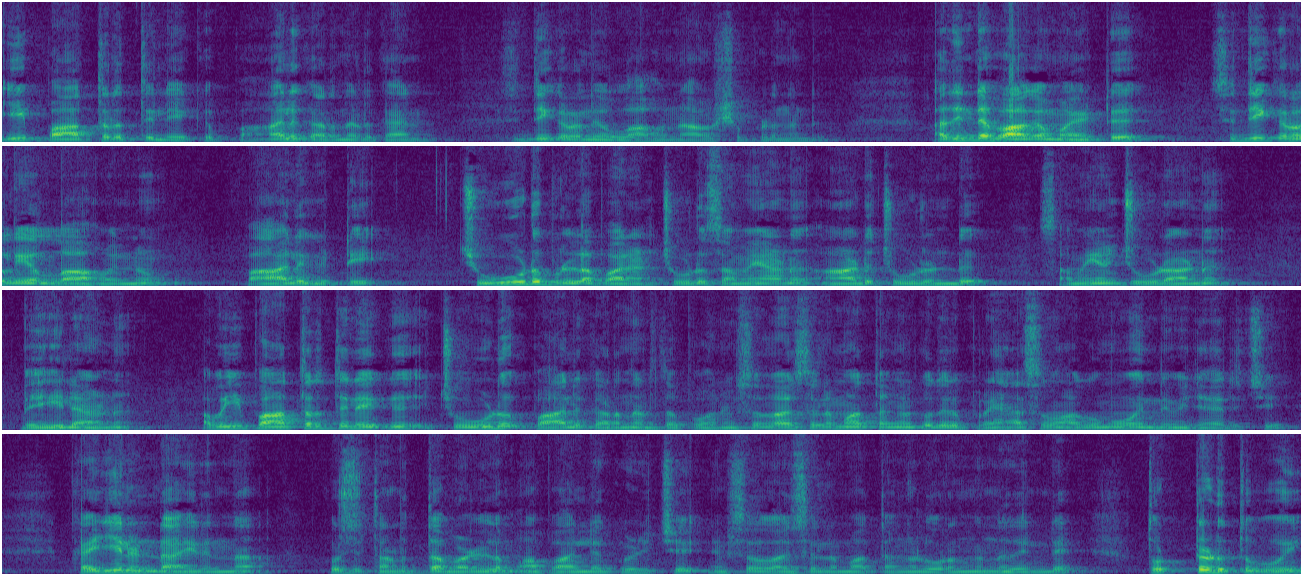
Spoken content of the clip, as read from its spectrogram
ഈ പാത്രത്തിലേക്ക് പാൽ കറന്നെടുക്കാൻ സിദ്ദീഖ് അലി അള്ളാഹുവിന് ആവശ്യപ്പെടുന്നുണ്ട്. അതിന്റെ ഭാഗമായിട്ട് സിദ്ദീഖ് അലി അള്ളാഹുവിനു പാൽ കിട്ടി. ചൂട് പിള്ള പാലാണ്. ചൂട് സമയമാണ് ആട് ചൂടുണ്ട്. സമയം ചൂടാണ്. വെയിലാണ്. അപ്പോൾ ഈ പാത്രത്തിലേക്ക് ചൂട് പാൽ കടന്നെടുത്തപ്പോൾ തങ്ങൾക്ക് അതൊരു പ്രയാസമാകുമോ എന്ന് വിചാരിച്ച് കയ്യിലുണ്ടായിരുന്ന കുറച്ച് തണുത്ത വെള്ളം ആ പാലിലേക്ക് ഒഴിച്ച് നബി സല്ലല്ലാഹു അലൈഹി വസല്ലമ തങ്ങൾ ഉറങ്ങുന്നതിന്റെ തൊട്ടടുത്ത് പോയി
